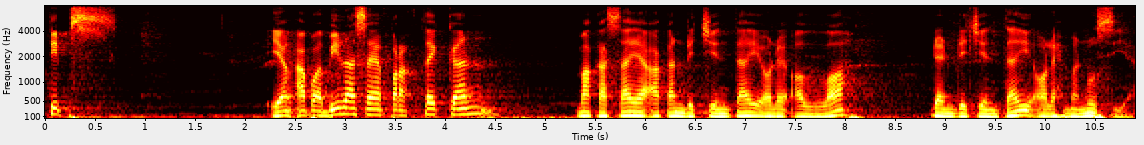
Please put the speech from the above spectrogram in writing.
tips yang apabila saya praktekkan maka saya akan dicintai oleh Allah dan dicintai oleh manusia.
